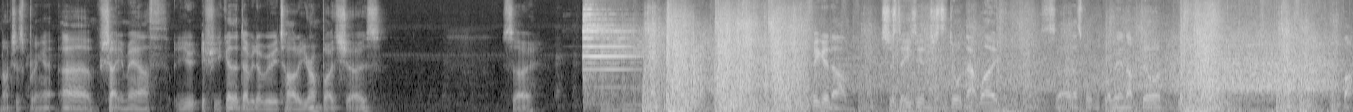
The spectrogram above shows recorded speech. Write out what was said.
not just bring it, uh, shut your mouth. You if you get the WWE title, you're on both shows. So figured um, it's just easier just to do it that way. So that's what we'll probably end up doing. Fuck.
